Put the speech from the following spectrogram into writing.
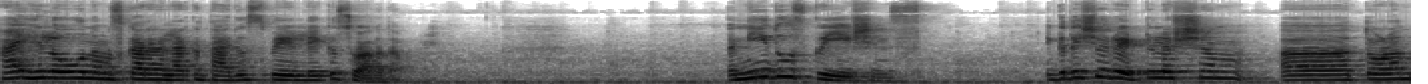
ഹായ് ഹലോ നമസ്കാരം. എല്ലാവർക്കും താരൂസ് പേരിലേക്ക് സ്വാഗതം. നീതൂസ് ക്രിയേഷൻസ് ഏകദേശം ഒരു എട്ട് ലക്ഷം തോളം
